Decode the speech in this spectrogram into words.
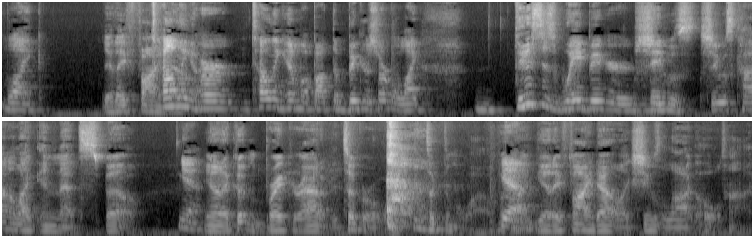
like Yeah, they find telling out. her telling him about the bigger circle like this is way bigger She than was she was kind of like in that spell. yeah You know, they couldn't break her out of it. It took her a while. it took them a while. But Yeah. like, yeah, they find out like she was alive the whole time.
